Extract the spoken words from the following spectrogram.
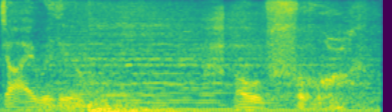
Die with you. Old fool.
